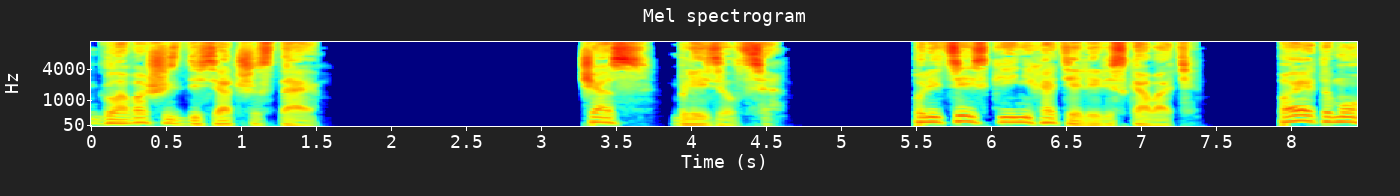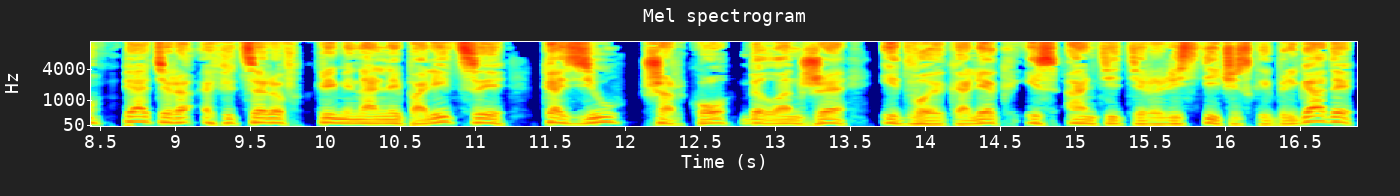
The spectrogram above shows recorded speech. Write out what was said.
Глава 66. Час близился. Полицейские не хотели рисковать. Поэтому пятеро офицеров криминальной полиции, Козю, Шарко, Беланже и двое коллег из антитеррористической бригады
